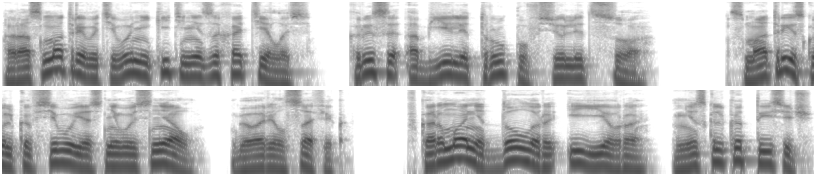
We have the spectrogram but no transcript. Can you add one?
Рассматривать его Никите не захотелось, Крысы объели трупу все лицо. «Смотри, сколько всего я с него снял», – говорил Сафик. «В кармане доллары и евро, несколько тысяч,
